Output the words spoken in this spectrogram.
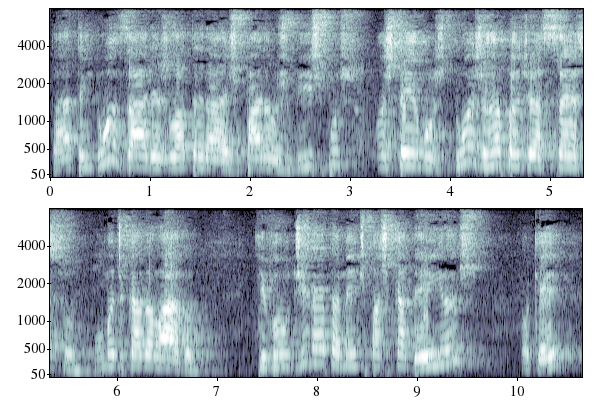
Tá? Tem duas áreas laterais para os bispos. Nós temos duas rampas de acesso, uma de cada lado, que vão diretamente para as cadeiras, ok?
